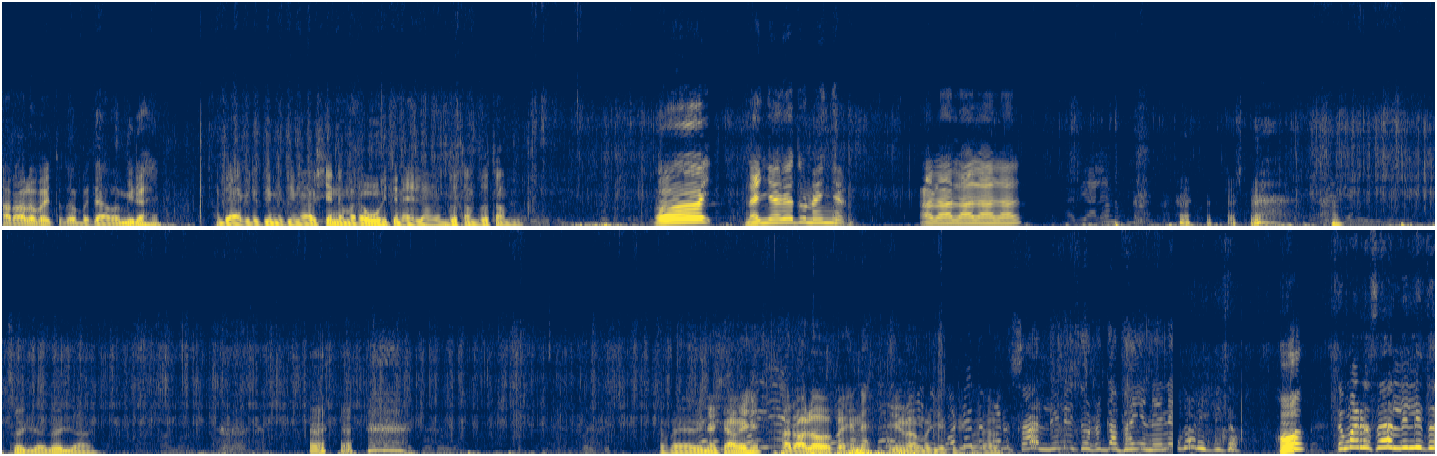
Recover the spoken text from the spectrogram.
હારો હાલો ભાઈ તો બધા આવા મીરા છે. એટલે આગળ ધીમે ધીમે આવશે ને અમારે આવું હોય તો નાઈ લાવે. એમ જોતામ જોતા ઓય નાઈયા રે તું નાઈયા હાલ હાલ હાલ હાલ હાલ. જોઈ લો જોઈ લો તો ભાઈ અવિનાશ આવે છે? હારો હાલો ભાઈ હે ને? હીણમાં મળીએ ખરી પર હાલો. સાર લીલી તો રગા ભાઈ ને ઉગાડી દીધો હો તમારો સાર લીલી લીધો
